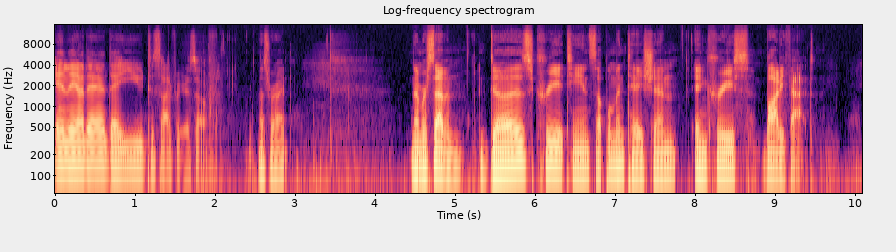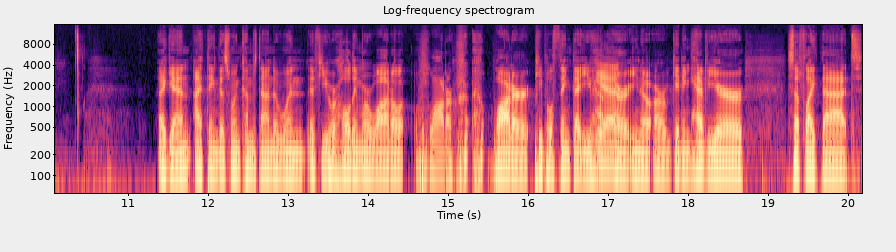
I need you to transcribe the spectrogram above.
And then at the end day, you decide for yourself. That's right. Number seven, does creatine supplementation increase body fat? Again, I think this one comes down to when if you were holding more water, water, water, people think that you ha- Yeah. are you know are getting heavier, stuff like that.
